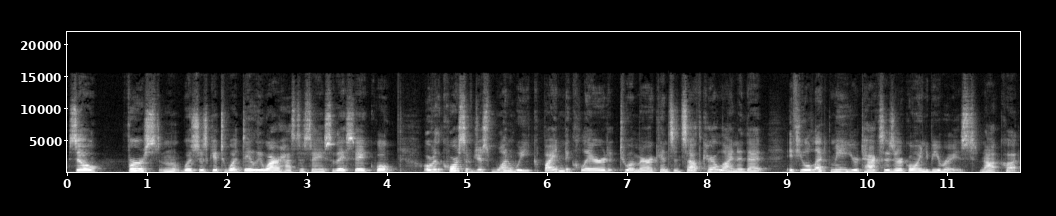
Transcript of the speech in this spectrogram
So, first, let's just get to what Daily Wire has to say. So they say, quote, over the course of just one week, Biden declared to Americans in South Carolina that if you elect me, your taxes are going to be raised, not cut,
